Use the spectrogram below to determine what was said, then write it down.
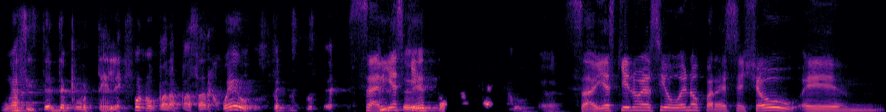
un asistente por teléfono para pasar juegos. ¿Sabías quién, ¿Sabías quién hubiera sido bueno para ese show? Em,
